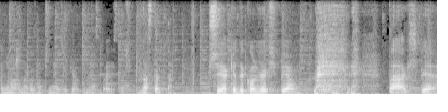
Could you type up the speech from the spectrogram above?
to nie ma żadnego znaczenia, z jakiego ty miasta jesteś. Następne. Czy ja kiedykolwiek śpię? tak, śpię.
